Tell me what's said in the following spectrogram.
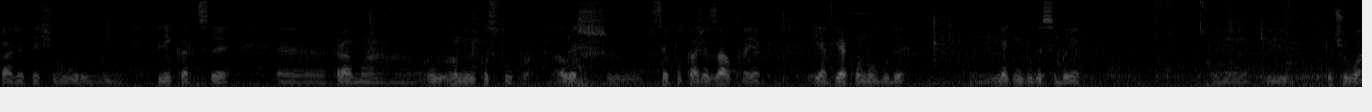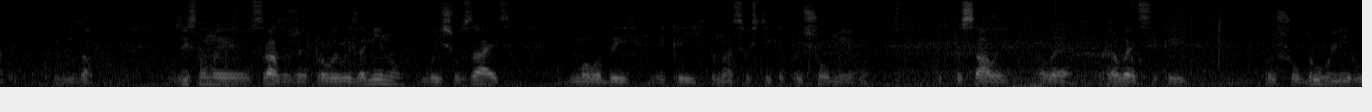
каже, те, що говорив мені лікар, це е, травма го- гомілкостопа. Але ж е, все покаже завтра, як, як, як воно буде, як він буде себе почувати завтра. Звісно, ми одразу вже провели заміну, вийшов Заєць, молодий, який до нас ось тільки прийшов, ми його підписали, але гравець, який пройшов другу лігу,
